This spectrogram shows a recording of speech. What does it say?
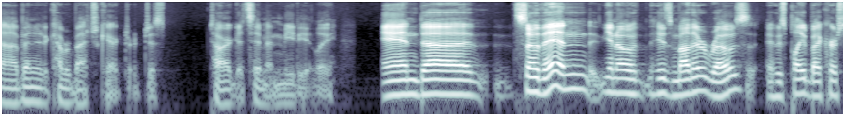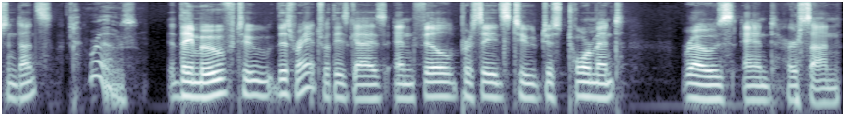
uh, Benedict Cumberbatch's character, just targets him immediately. And uh, so then, you know, his mother, Rose, who's played by Kirsten Dunst, Rose. they move to this ranch with these guys, and Phil proceeds to just torment Rose and her son.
